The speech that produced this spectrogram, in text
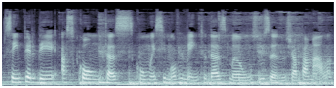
sem perder as contas com esse movimento das mãos usando o japamala.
